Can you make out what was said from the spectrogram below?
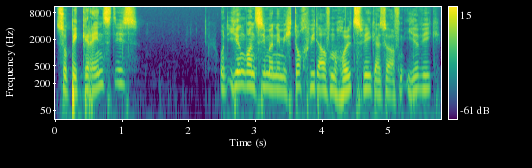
so begrenzt ist? Und irgendwann sind wir nämlich doch wieder auf dem Holzweg, also auf dem Irrweg.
